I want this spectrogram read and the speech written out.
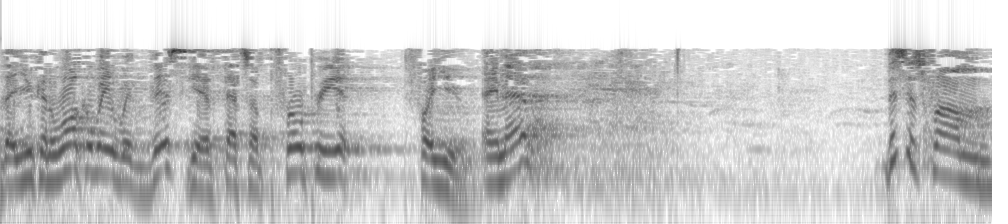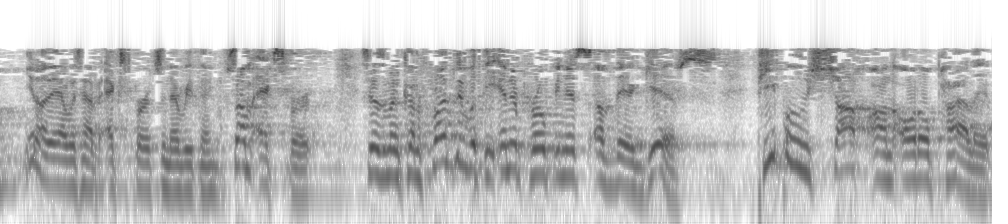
that you can walk away with this gift that's appropriate for you. Amen? This is from, you know, they always have experts and everything. Some expert says, when confronted with the inappropriateness of their gifts, People who shop on autopilot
